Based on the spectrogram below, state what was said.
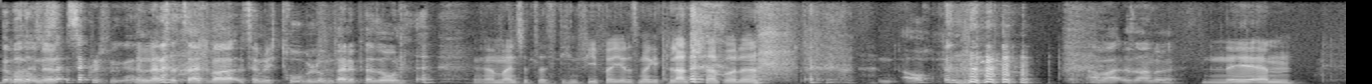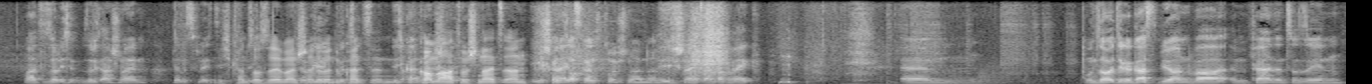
Da war doch in, der, Sacrifice, in letzter Zeit war ziemlich Trubel um deine Person. Ja, meinst du jetzt, dass ich dich in FIFA jedes Mal geklatscht habe, oder? Auch. Aber das andere. Nee, ähm. Warte, soll ich es soll anschneiden? Dann ist vielleicht ich kann es auch selber anschneiden, okay, aber du bitte. kannst. Ich kann komm, Arthur, schneid's an. Ich kann es auch ganz durchschneiden. Dann. Ich schneid's einfach weg. ähm, unser heutiger Gast Björn war im Fernsehen zu sehen.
